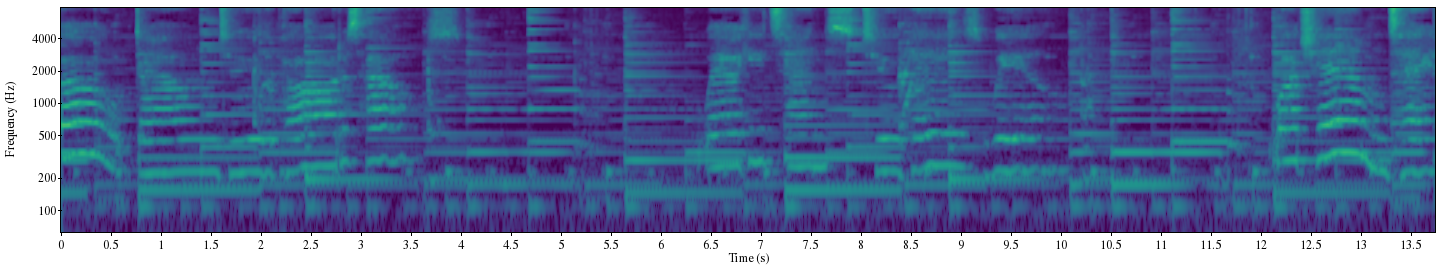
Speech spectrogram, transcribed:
go down to the potter's house where he tends to his wheel. Watch him take.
